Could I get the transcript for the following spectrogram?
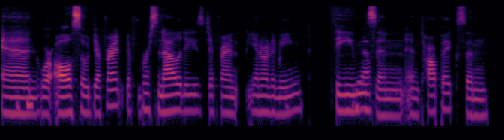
and we're all so different, different personalities, different, you know what I mean? Themes and and topics and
